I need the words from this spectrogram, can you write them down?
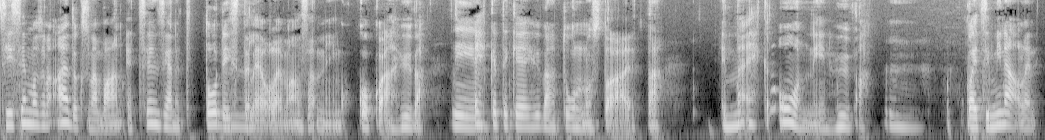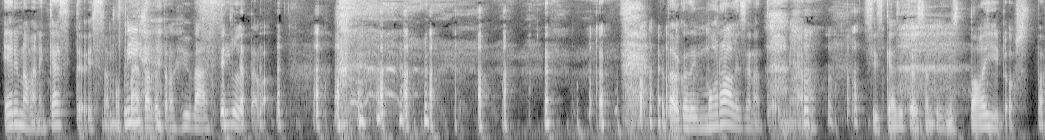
Siis semmoisena ajatuksena vaan, että sen sijaan, että todistelee mm. olevansa niin kuin koko ajan hyvä, Niin. ehkä tekee hyvää tunnustaa, että en mä ehkä ole niin hyvä. Mm. Paitsi minä olen erinomainen käsitöissä, mutta niin. mä en Niin. tarkoittanut hyvää sillä tavalla. mä tarkoitin moraalisena toimijana. Siis käsitöissä on kysymys taidosta.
